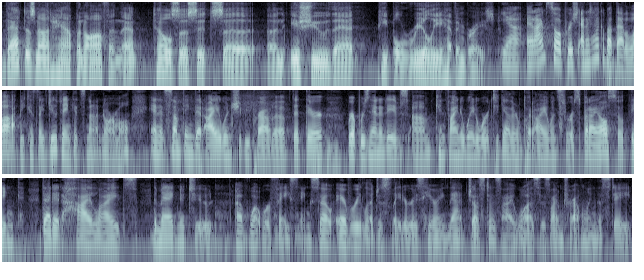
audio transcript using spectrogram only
That does not happen often. That tells us it's uh, an issue that people really have embraced. Yeah, and I'm so appreciative, and I talk about that a lot because I do think it's not normal, and it's something that Iowans should be proud of, that their mm-hmm. representatives um, can find a way to work together and put Iowans first. But I also think that it highlights the magnitude of what we're facing. So every legislator is hearing that just as I was as I'm traveling the state.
